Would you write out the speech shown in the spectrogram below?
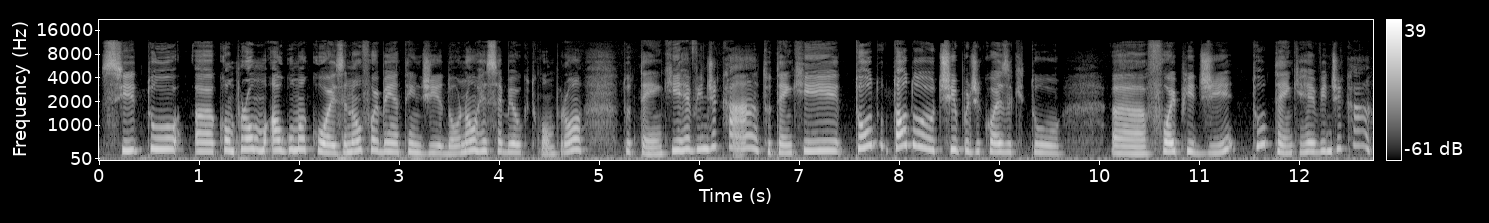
Se tu uh, comprou alguma coisa e não foi bem atendido ou não recebeu o que tu comprou, tu tem que reivindicar, tu tem que todo todo tipo de coisa que tu uh, foi pedir, tu tem que reivindicar.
